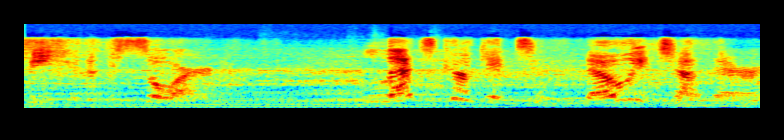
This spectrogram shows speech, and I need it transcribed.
beat you to the sword. Let's go get to know each other.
